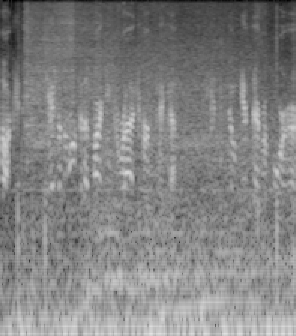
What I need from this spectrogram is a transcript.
Fuck it. Get to the roof of the parking garage for pickup. You can still get there before her.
